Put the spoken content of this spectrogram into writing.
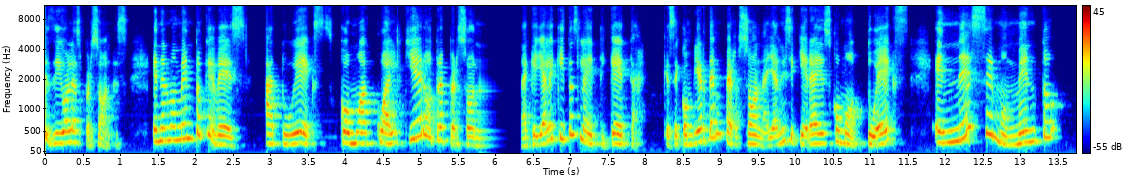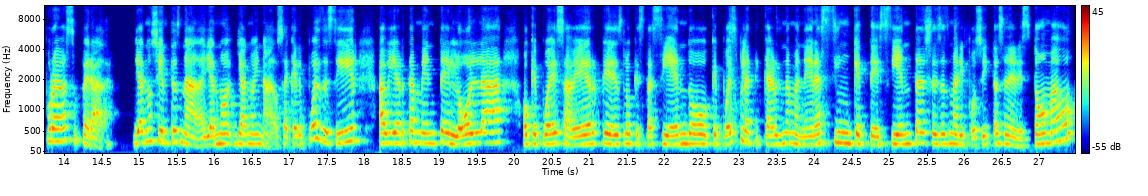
les digo a las personas, en el momento que ves a tu ex como a cualquier otra persona, que ya le quitas la etiqueta, que se convierte en persona, ya ni siquiera es como tu ex, en ese momento prueba superada ya no sientes nada, ya no, ya no hay nada. O sea, que le puedes decir abiertamente el hola o que puedes saber qué es lo que está haciendo o que puedes platicar de una manera sin que te sientas esas maripositas en el estómago.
